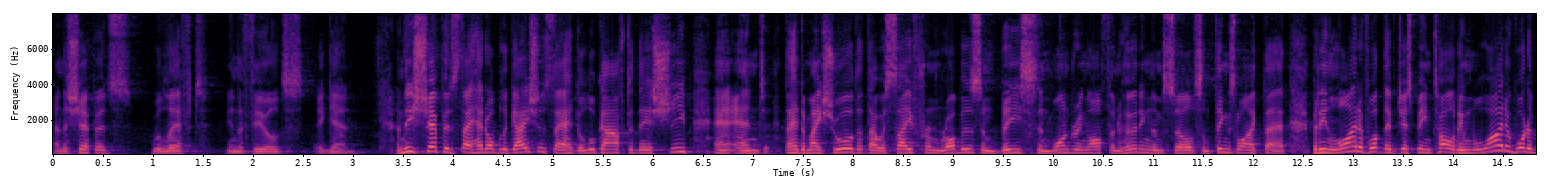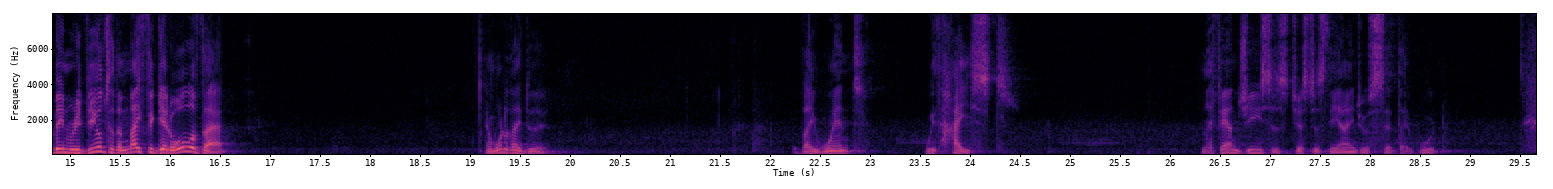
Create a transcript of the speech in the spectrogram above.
and the shepherds were left in the fields again. And these shepherds, they had obligations. They had to look after their sheep and, and, they had to make sure that they were safe from robbers and beasts and wandering off and hurting themselves and things like that. But in light of what they've just been told, in light of what had been revealed to them, they forget all of that. And what do they do? They went with haste. And they found Jesus just as the angels said they would.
